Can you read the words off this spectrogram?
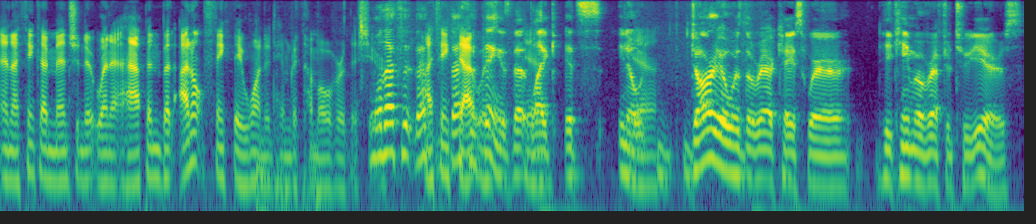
and I think I mentioned it when it happened, but I don't think they wanted him to come over this year. Well, that's that's, I think that's that the was, thing is that yeah. like it's you know Yeah. Dario was the rare case where he came over after two years,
